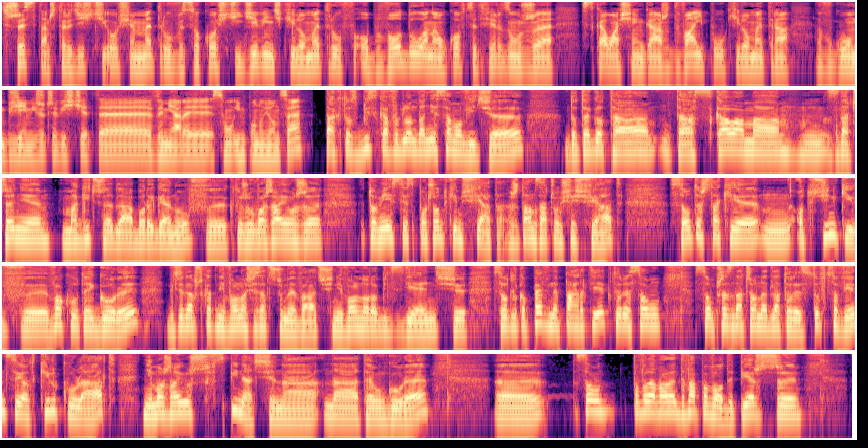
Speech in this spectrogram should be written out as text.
348 metrów wysokości, 9 kilometrów obwodu, a naukowcy twierdzą, że skała sięga aż 2,5 kilometra w głąb ziemi. Rzeczywiście te wymiary są imponujące? Tak, to z bliska wygląda niesamowicie. Do tego ta, ta skała ma mm, znaczenie magiczne dla aborygenów, y, którzy uważają, że to miejsce jest początkiem świata, że tam zaczął się świat. Są też takie mm, odcinki w, wokół tej góry, gdzie na przykład nie wolno się zatrzymywać, nie wolno robić zdjęć. Są tylko pewne partie, które są, są przeznaczone dla turystów. Co więcej, od kilku lat nie można już wspinać się na, na tę górę. E, są powodowane dwa powody. Pierwszy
